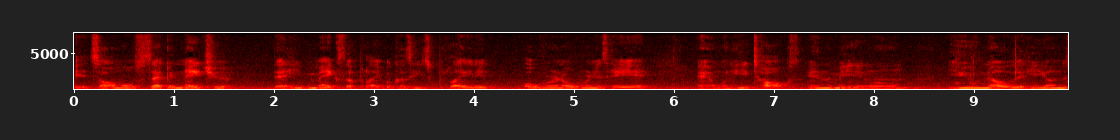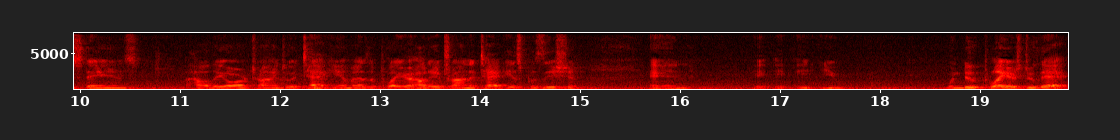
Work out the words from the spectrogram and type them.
it's almost second nature that he makes a play because he's played it over and over in his head. And when he talks in the meeting room, you know that he understands how they are trying to attack him as a player, how they're trying to attack his position. And it, it, it, you, when Duke players do that,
